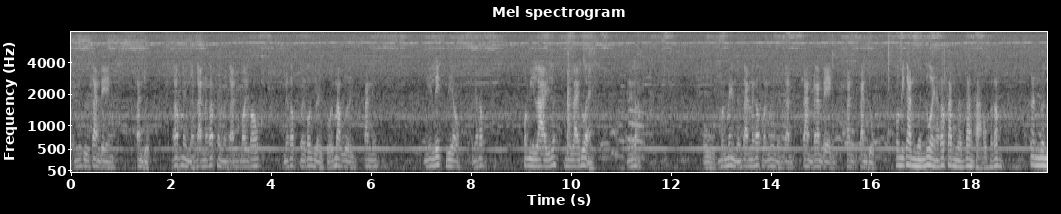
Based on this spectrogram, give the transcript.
อันนี้คือก้านแดงก้านหยกนะครับไม่เหมือนกันนะครับไม่เหมือนกันใบเขาเห็ นะครับใบเขาใหญ่สวยมากเลยก้านนี้นนี้เล็กเดียวนะครับ ก็มีลายด้วยมีลายด้วยนะครับโอ้มันไม่เหมือนกันนะครับ มันไม่เหมือนกันก้านก้านแดงก้านก้านหยก ก็มีก้านเงินด้วยนะครับก้านเงินก้านขาวนะครับการเงิน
